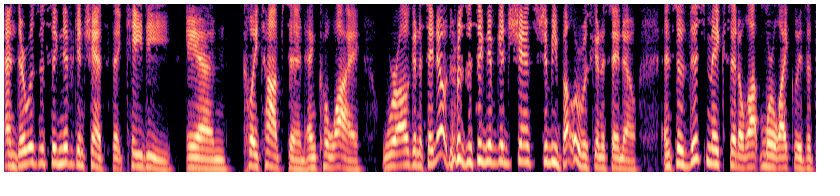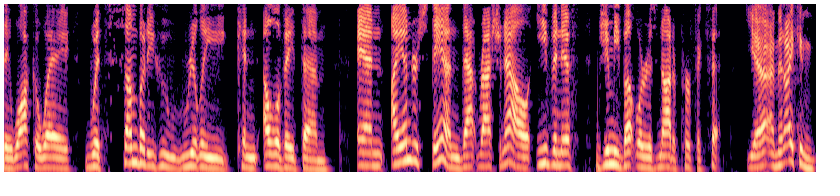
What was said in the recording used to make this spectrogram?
and there was a significant chance that KD and Klay Thompson and Kawhi were all going to say no. There was a significant chance Jimmy Butler was going to say no, and so this makes it a lot more likely that they walk away with somebody who really can elevate them. And I understand that rationale, even if Jimmy Butler is not a perfect fit. Yeah, I mean, I can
